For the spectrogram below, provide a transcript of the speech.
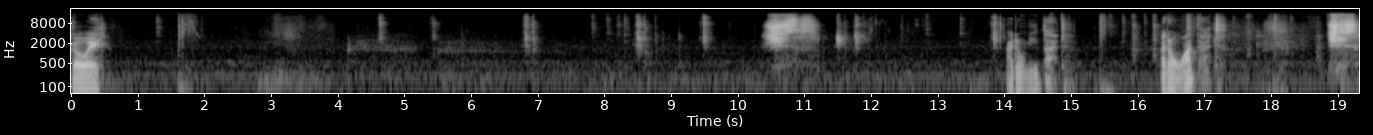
Go away. Jesus. I don't need that. I don't want that. Jeez.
